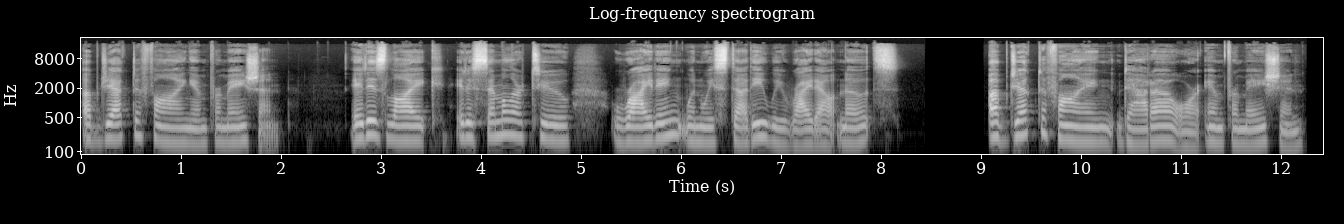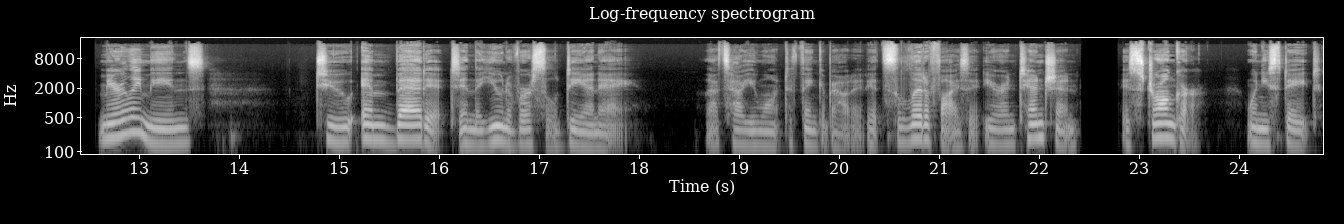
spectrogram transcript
objectifying information. It is like, it is similar to writing. When we study, we write out notes. Objectifying data or information merely means to embed it in the universal DNA. That's how you want to think about it. It solidifies it. Your intention is stronger when you state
